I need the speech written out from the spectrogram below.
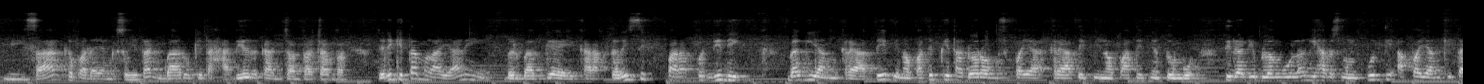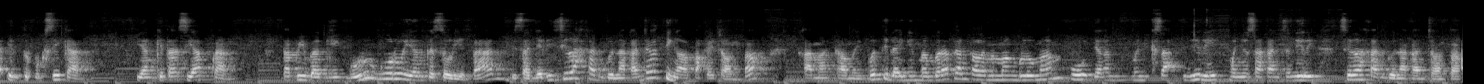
bisa, kepada yang kesulitan, baru kita hadirkan contoh-contoh. Jadi kita melayani berbagai karakteristik para pendidik bagi yang kreatif, inovatif kita dorong supaya kreatif, inovatifnya tumbuh. Tidak dibelenggu lagi harus mengikuti apa yang kita instruksikan, yang kita siapkan. Tapi bagi guru-guru yang kesulitan, bisa jadi silahkan gunakan cara tinggal pakai contoh. Karena kami pun tidak ingin memberatkan kalau memang belum mampu, jangan menyiksa sendiri, menyusahkan sendiri. Silahkan gunakan contoh.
